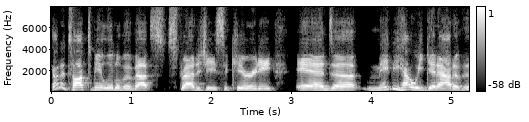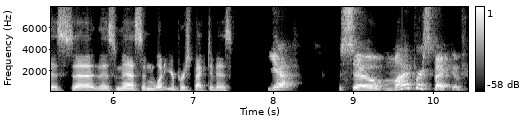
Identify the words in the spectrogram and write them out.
kind of talk to me a little bit about strategy, security, and uh, maybe how we get out of this uh, this mess and what your perspective is. Yeah. So my perspective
